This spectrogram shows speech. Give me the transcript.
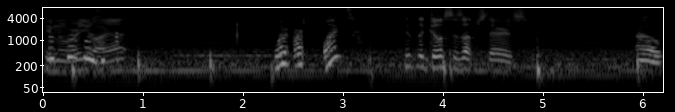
Demon, where you are at? What are what? I think the ghost is upstairs. Oh.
